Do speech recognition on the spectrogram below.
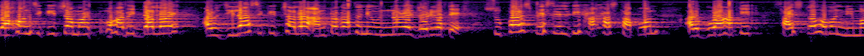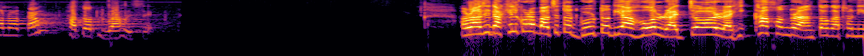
ছখন চিকিৎসা মহ- মহাবিদ্যালয় আৰু জিলা চিকিৎসালয়ৰ আন্তঃগাঁথনি উন্নয়নৰ জৰিয়তে ছুপাৰ স্পেচিয়েলিটি শাখা স্থাপন আৰু গুৱাহাটীত স্বাস্থ্য ভৱন নিৰ্মাণৰ কাম হাতত লোৱা হৈছে। আৰু আজি দাখিল কৰা বাজেটত গুৰুত্ব দিয়া হ'ল ৰাজ্যৰ শিক্ষা খণ্ডৰ আন্তঃগাঁথনি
